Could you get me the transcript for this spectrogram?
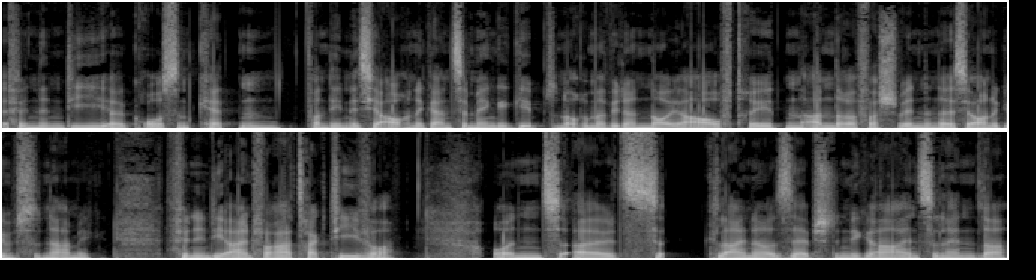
finden die äh, großen Ketten, von denen es ja auch eine ganze Menge gibt und auch immer wieder neue auftreten, andere verschwinden, da ist ja auch eine gewisse Dynamik, finden die einfach attraktiver. Und als kleiner selbstständiger Einzelhändler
